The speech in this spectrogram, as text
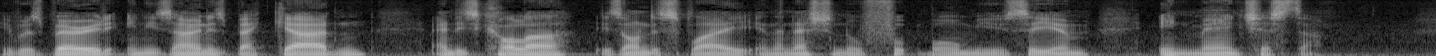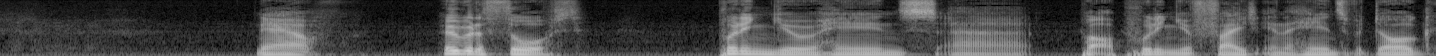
He was buried in his owner's back garden, and his collar is on display in the National Football Museum in Manchester. Now, who would have thought putting your hands, uh, putting your fate in the hands of a dog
